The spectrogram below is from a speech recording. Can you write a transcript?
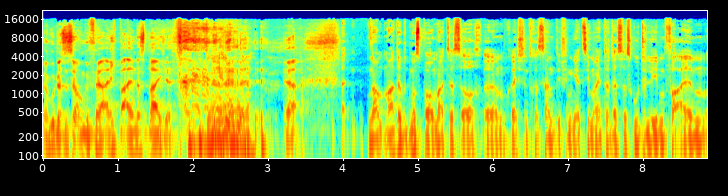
Ja gut, das ist ja ungefähr eigentlich bei allen das Gleiche. ja. Martha Nussbaum hat das auch ähm, recht interessant definiert. Sie meinte, dass das gute Leben vor allem,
